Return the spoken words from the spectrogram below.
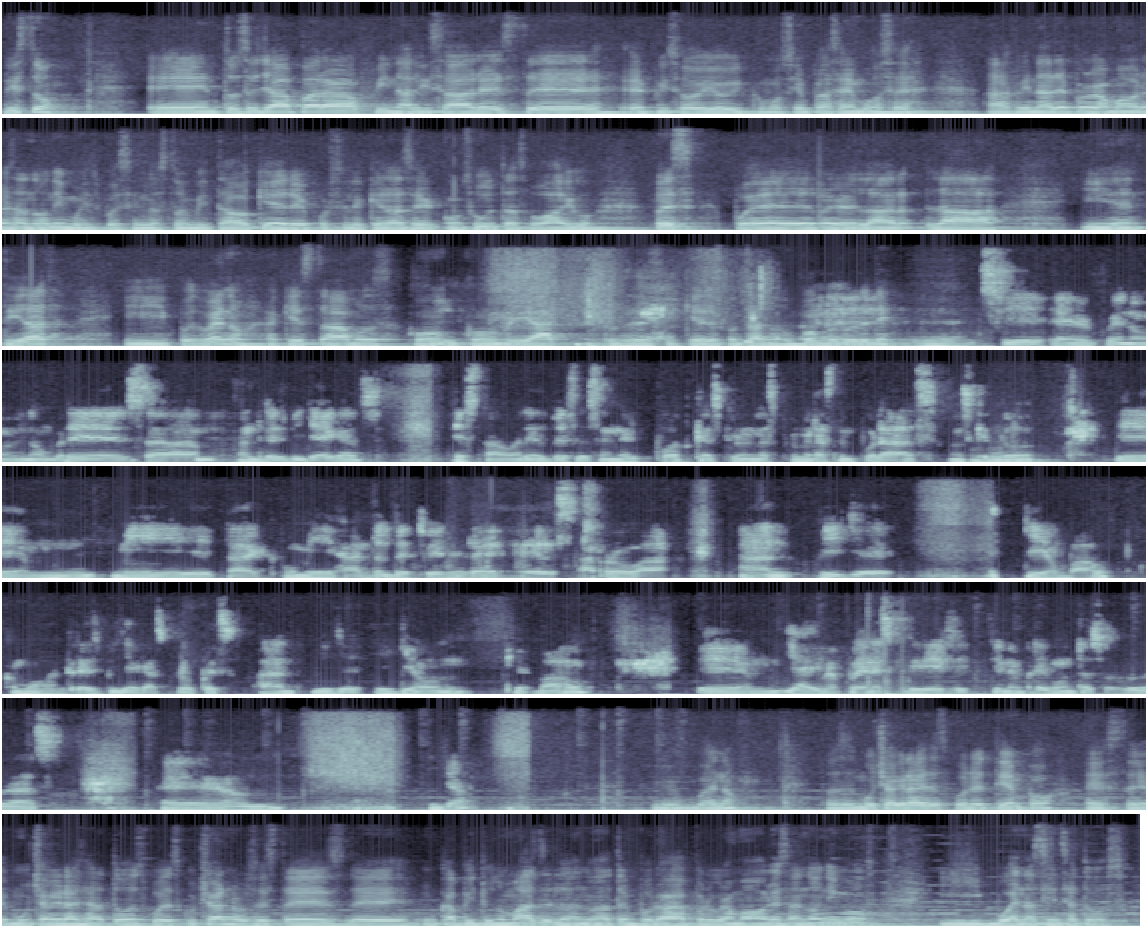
Listo. Eh, entonces ya para finalizar este episodio y como siempre hacemos eh, al final de Programadores Anónimos, pues si nuestro invitado quiere, por si le quiere hacer consultas o algo, pues puede revelar la identidad. Y pues bueno, aquí estábamos con, con, React. Entonces, si quieres contarnos un poco sobre ti. Eh, sí, eh, bueno, mi nombre es ah, Andrés Villegas. He estado varias veces en el podcast, creo en las primeras temporadas, más que todo. Eh, mi tag o mi handle de Twitter es arroba andville guion bajo, como Andrés Villegas, pero pues Ville y guion bajo. Y ahí me pueden escribir si tienen preguntas o dudas. ya. Bueno, entonces muchas gracias por el tiempo, este, muchas gracias a todos por escucharnos. Este es de un capítulo más de la nueva temporada de Programadores Anónimos y buena ciencia a todos.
